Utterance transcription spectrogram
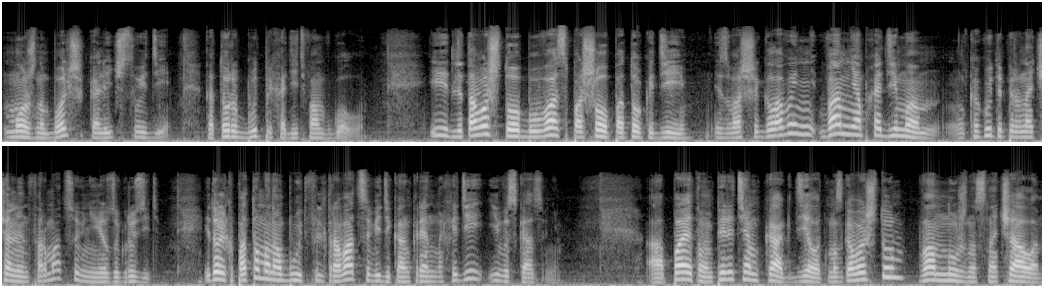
можно больше количество идей, которые будут приходить вам в голову. И для того, чтобы у вас пошел поток идей из вашей головы, вам необходимо какую-то первоначальную информацию в нее загрузить. И только потом она будет фильтроваться в виде конкретных идей и высказываний. А поэтому перед тем, как делать мозговой штурм, вам нужно сначала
